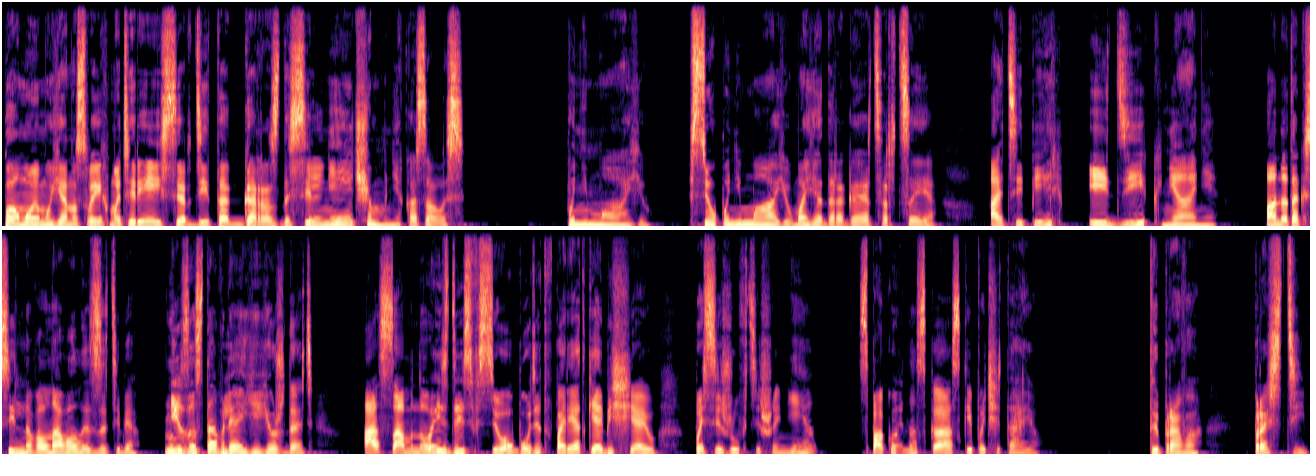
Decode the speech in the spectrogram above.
По-моему, я на своих матерей сердита гораздо сильнее, чем мне казалось». «Понимаю, все понимаю, моя дорогая Церцея. А теперь иди к няне. Она так сильно волновалась за тебя. Не заставляй ее ждать. А со мной здесь все будет в порядке, обещаю. Посижу в тишине, спокойно сказки почитаю. Ты права, прости.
